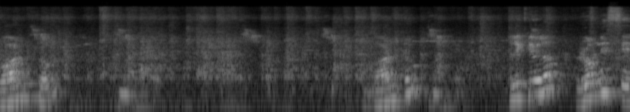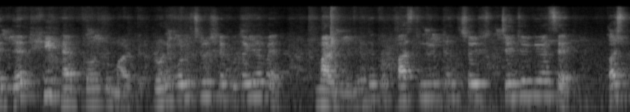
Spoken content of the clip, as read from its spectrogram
Gone to market gone to market তাহলে কি হলো? Ronnie said that he had gone to market রনি বলেছিল সে কোথায় যাবে? মার্কেটে দেখো ফার্স্ট ইউনিট চেঞ্জ হয়ে গেছে। ফার্স্ট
